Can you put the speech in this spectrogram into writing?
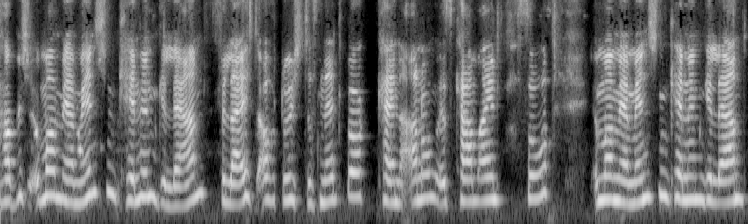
habe ich immer mehr Menschen kennengelernt, vielleicht auch durch das Network, keine Ahnung, es kam einfach so, immer mehr Menschen kennengelernt,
